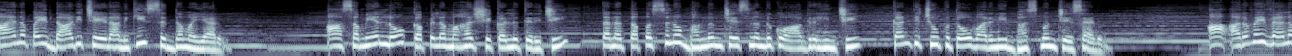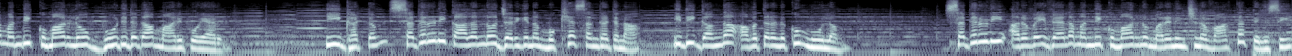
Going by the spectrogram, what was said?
ఆయనపై దాడి చేయడానికి సిద్ధమయ్యారు. ఆ సమయంలో కపిల మహర్షి కళ్ళు తెరిచి తన తపస్సును భంగం చేసినందుకు ఆగ్రహించి కంటి చూపుతో వారిని భస్మం చేశాడు. ఆ అరవై వేల మంది కుమారులు బూడిదగా మారిపోయారు. ఈ ఘట్టం సగరుని కాలంలో జరిగిన ముఖ్య సంఘటన ఇది గంగా అవతరణకు మూలం. సగరుడి అరవై వేల మంది కుమారులు మరణించిన వార్త తెలిసి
